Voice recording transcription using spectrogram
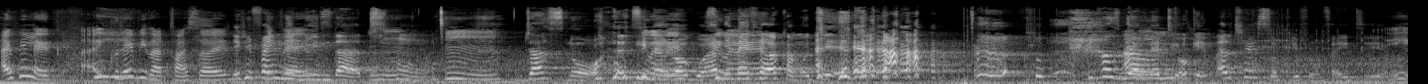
I feel like I, could I be that person? If you find Depends. me doing that, Mm-hmm. hmm, just know Si wewe, nimerogwa si wewe. nimewekewa kamote because I'll let Um, you okay I'll try to stop you from fighting Eh,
